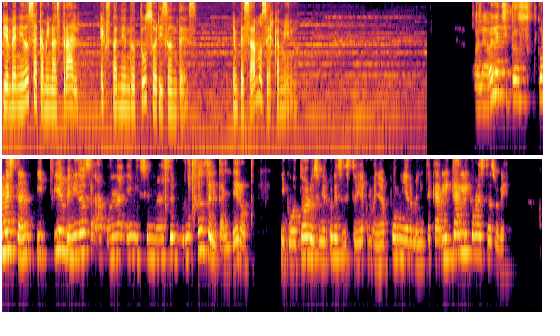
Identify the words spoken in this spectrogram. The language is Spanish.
Bienvenidos a Camino Astral, expandiendo tus horizontes. Empezamos el camino. Hola, hola chicos, ¿cómo están? Y bienvenidos a una emisión más de Brujas del Caldero. Y como todos los miércoles estoy acompañada por mi hermanita Carly. Carly, ¿cómo estás, bebé?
